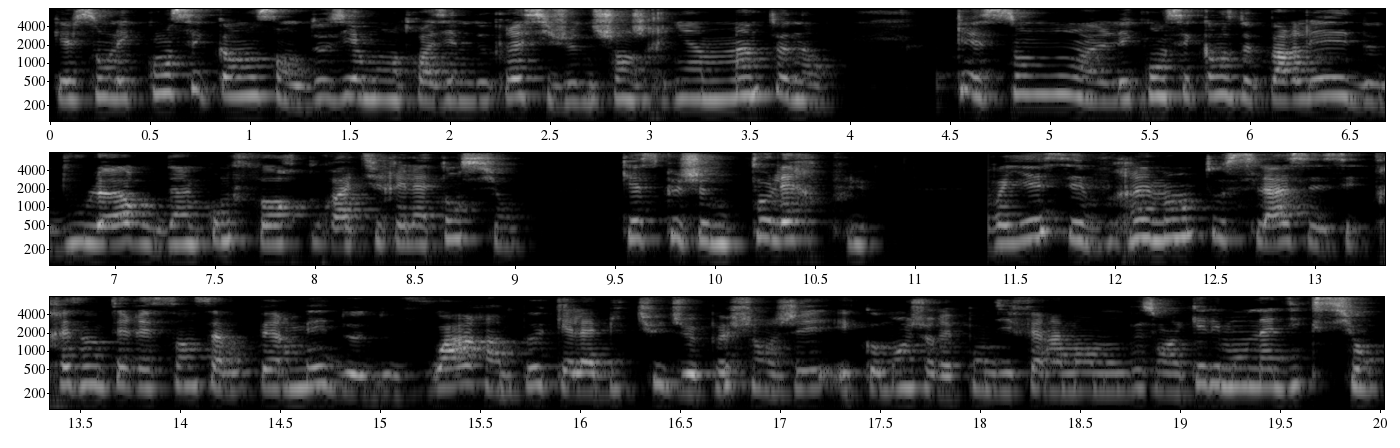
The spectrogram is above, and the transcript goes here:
Quelles sont les conséquences en deuxième ou en troisième degré si je ne change rien maintenant? Quelles sont euh, les conséquences de parler de douleur ou d'inconfort pour attirer l'attention? Qu'est-ce que je ne tolère plus? Vous voyez, c'est vraiment tout cela, c'est très intéressant, ça vous permet de, voir un peu quelle habitude je peux changer et comment je réponds différemment à mon besoin. Quelle est mon addiction?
